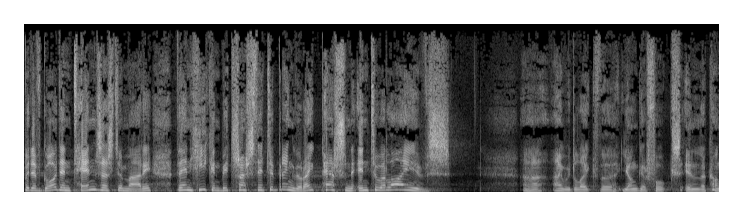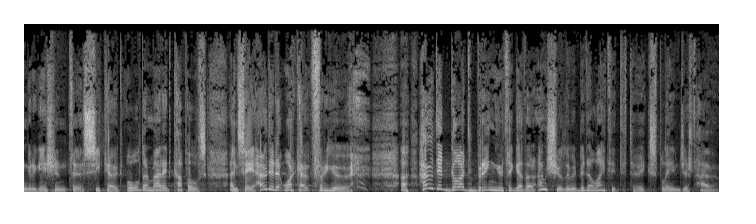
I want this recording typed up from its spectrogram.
But if God intends us to marry, then He can be trusted to bring the right person into our lives. Uh, I would like the younger folks in the congregation to seek out older married couples and say, How did it work out for you? uh, how did God bring you together? I'm sure they would be delighted to explain just how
